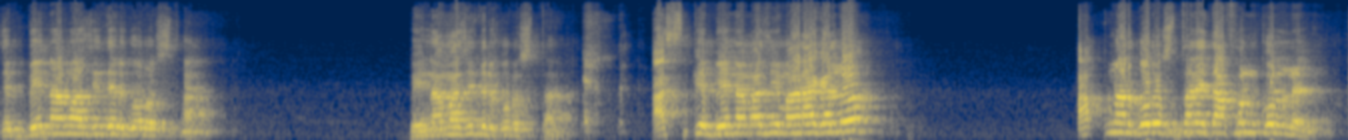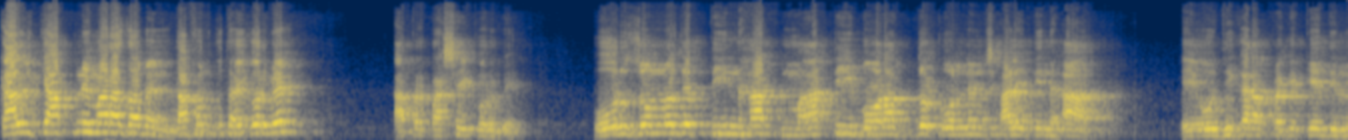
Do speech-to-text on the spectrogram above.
যে বেনামাজিদের গোরস্থান। বেনামাজিদের গোরস্থান। আজকে বেনামাজি মারা গেল, আপনার গোরস্থানে দাফন করলেন, কালকে আপনি মারা যাবেন, দাফন কোথায় করবে? আপনার পাশেই করবে। ওর জন্য যে তিন হাত মাটি বরাদ্দ করলেন সাড়ে তিন হাত। এই অধিকার আপনাকে কে দিল?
